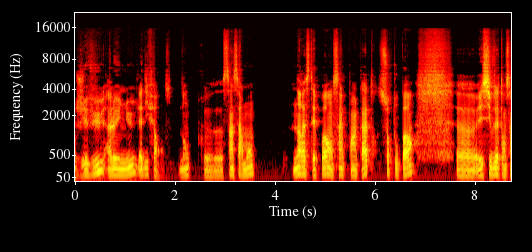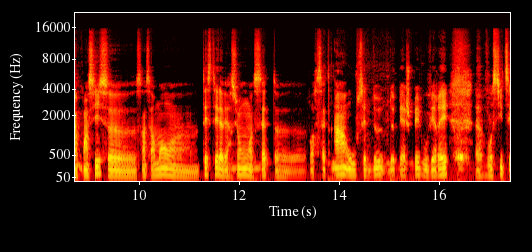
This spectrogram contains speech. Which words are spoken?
j'ai vu à l'œil nu la différence. Donc, euh, sincèrement, ne restez pas en 5.4, surtout pas. Euh, et si vous êtes en 5.6, euh, sincèrement, testez la version 7, voire 7.1 ou 7.2 de PHP. Vous verrez, vos sites,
